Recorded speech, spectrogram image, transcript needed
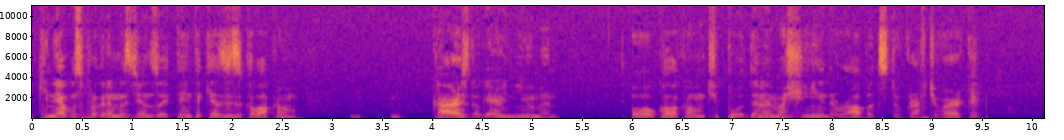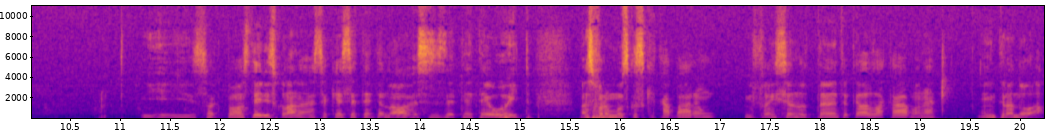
que nem alguns programas de anos 80 que às vezes colocam Cars do Gary Newman ou colocam tipo The Man Machine, The Robots do Kraftwerk. E só que põe um asterisco lá, né? Essa aqui é 79, essa é 78. Mas foram músicas que acabaram influenciando tanto que elas acabam, né? Entrando lá.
